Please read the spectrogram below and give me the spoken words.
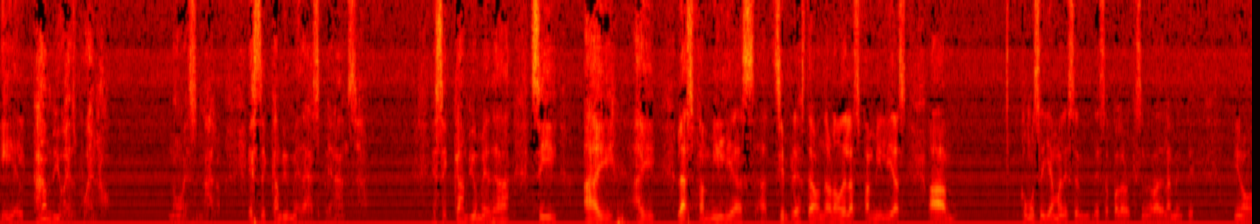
y el cambio es bueno, no es malo. Ese cambio me da esperanza. Ese cambio me da, sí, hay, hay las familias, ah, siempre estaban hablando de las familias, ¿cómo se llama esa, esa palabra que se me va de la mente? You know,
